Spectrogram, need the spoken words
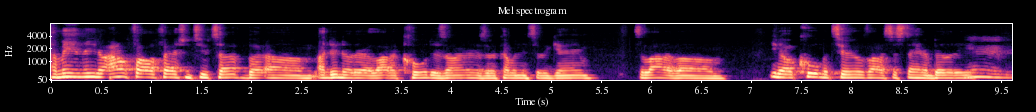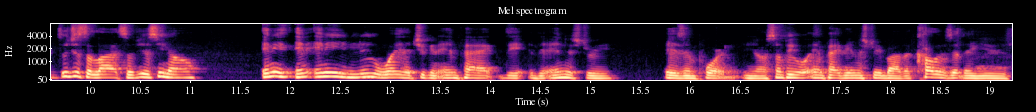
I mean, you know, I don't follow fashion too tough, but um, I do know there are a lot of cool designers that are coming into the game. It's a lot of, um, you know, cool materials, a lot of sustainability. Mm. So just a lot. So just you know, any in, any new way that you can impact the the industry is important. You know, some people impact the industry by the colors that they use,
